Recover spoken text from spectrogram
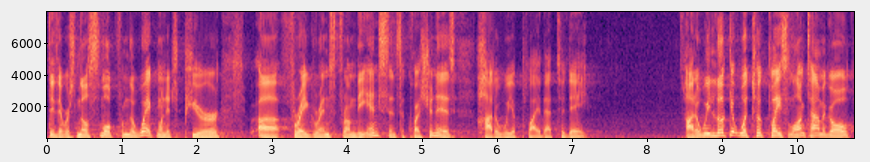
there was no smoke from the wick when it's pure uh, fragrance from the incense. The question is how do we apply that today? How do we look at what took place a long time ago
